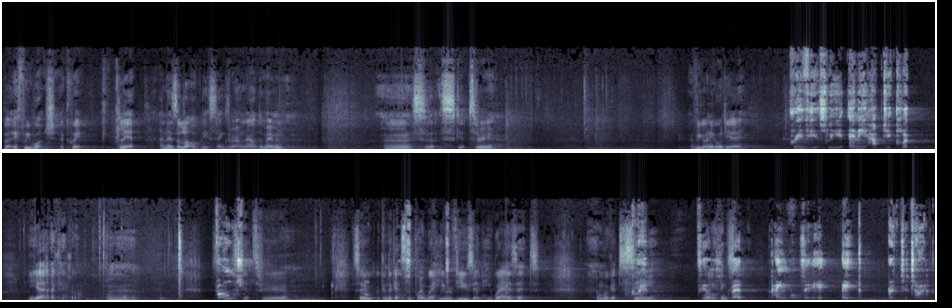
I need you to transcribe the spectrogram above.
But if we watch a quick clip, and there's a lot of these things around now at the moment, uh, so let's skip through. Have we got any audio? Previously, any haptic clip. Yeah, okay, cool. Uh, let's through. So we're going to get to the point where he reviews it and he wears it, and we'll get to see what he thinks. Red paintballs, it hit it prototype.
